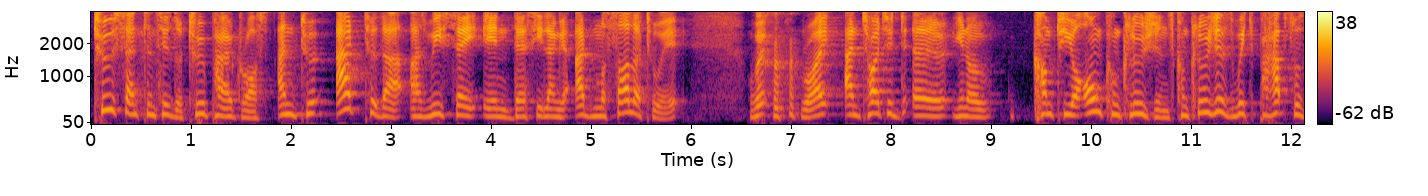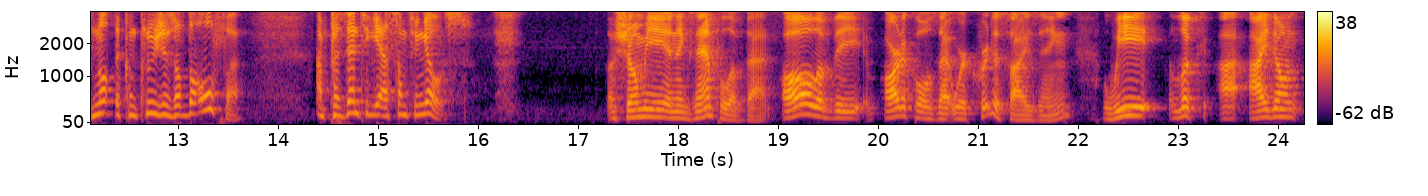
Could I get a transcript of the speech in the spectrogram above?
two sentences or two paragraphs and to add to that, as we say in Desi language, add masala to it, right? And try to, uh, you know, come to your own conclusions, conclusions which perhaps was not the conclusions of the author, and presenting it as something else. Show me an example of that. All of the articles that we're criticizing, we look, I, I don't,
